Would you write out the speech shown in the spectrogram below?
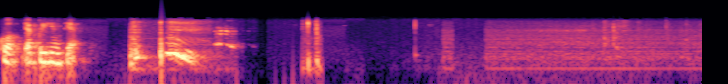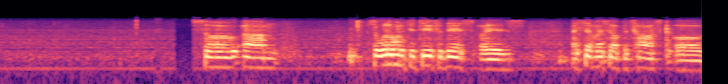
Cool. Yep, we can see it. So, um, so what I wanted to do for this is I set myself the task of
